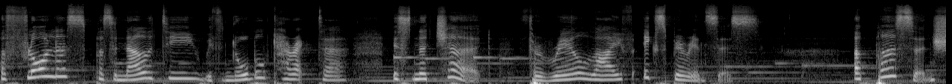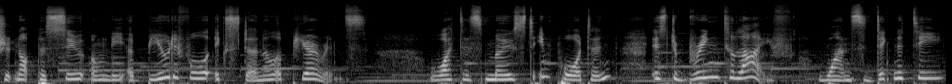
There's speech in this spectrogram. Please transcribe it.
A flawless personality with noble character is nurtured through real life experiences. A person should not pursue only a beautiful external appearance. What is most important is to bring to life one's dignity,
